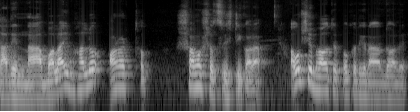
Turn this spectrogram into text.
তাদের না বলাই ভালো, অনর্থক সমস্যা সৃষ্টি করা। অবশ্যই ভারতের পক্ষ থেকে নানান ধরনের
